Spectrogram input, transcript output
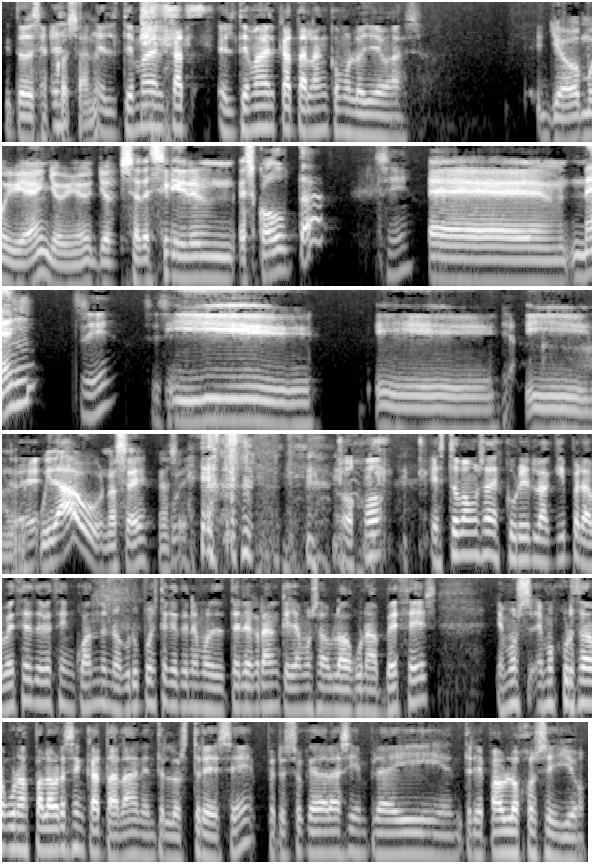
y todas esas cosas, ¿no? El tema del, cat- el tema del catalán, ¿cómo lo llevas? Yo muy bien, yo, yo, yo sé decir escolta, Sí. eh, nen Sí. Sí, sí. y... Y, cuidado, no sé, no sé. Ojo, esto vamos a descubrirlo aquí, pero a veces, de vez en cuando, en el grupo este que tenemos de Telegram, que ya hemos hablado algunas veces, hemos, hemos cruzado algunas palabras en catalán entre los tres, ¿eh? Pero eso quedará siempre ahí entre Pablo, José y yo.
